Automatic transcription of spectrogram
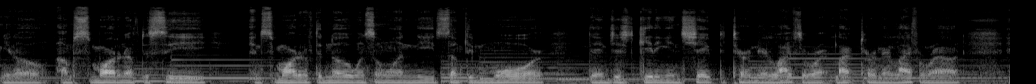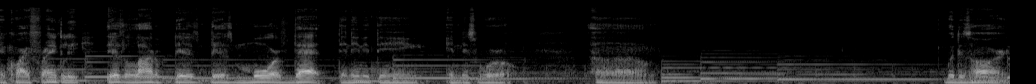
You know, I'm smart enough to see and smart enough to know when someone needs something more than just getting in shape to turn their lives around, turn their life around. And quite frankly, there's a lot of there's there's more of that than anything in this world. Um, but it's hard.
